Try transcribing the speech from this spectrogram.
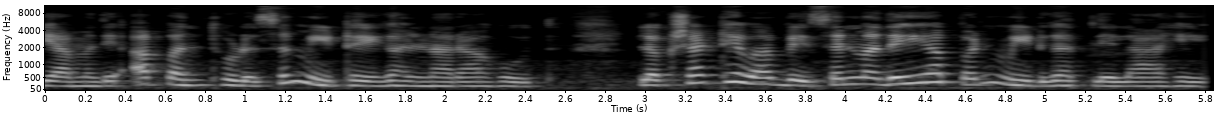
यामध्ये आपण थोडंसं मीठही घालणार आहोत. लक्षात ठेवा बेसनमध्येही आपण मीठ घातलेलं आहे.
